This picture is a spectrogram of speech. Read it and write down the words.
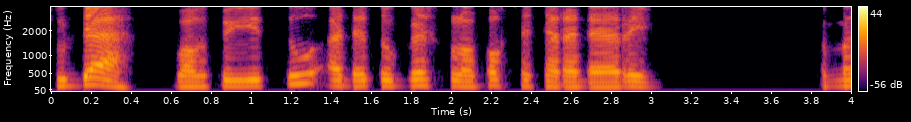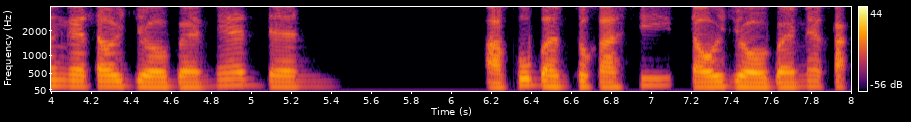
sudah waktu itu ada tugas kelompok secara daring. Teman nggak tahu jawabannya dan aku bantu kasih tahu jawabannya kak.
